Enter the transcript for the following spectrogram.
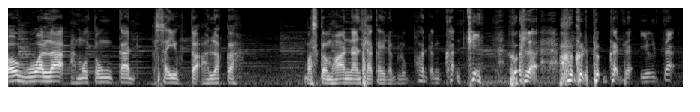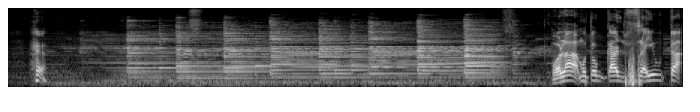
Og wala mutungkad sa yuta halaka mas kamhanan siya kay naglupad ang kanti. Wala magtungkad sa yuta wala mutungkad sa yuta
